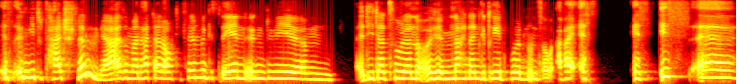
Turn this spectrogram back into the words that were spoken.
ist irgendwie total schlimm, ja. Also man hat dann auch die Filme gesehen, irgendwie, ähm, die dazu dann im Nachhinein gedreht wurden und so. Aber es, es ist, äh,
